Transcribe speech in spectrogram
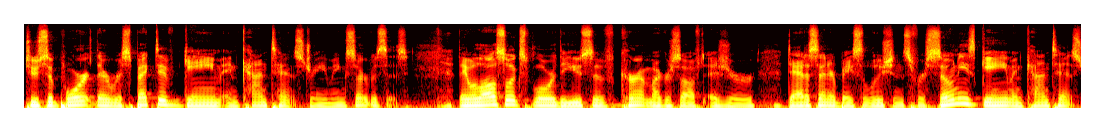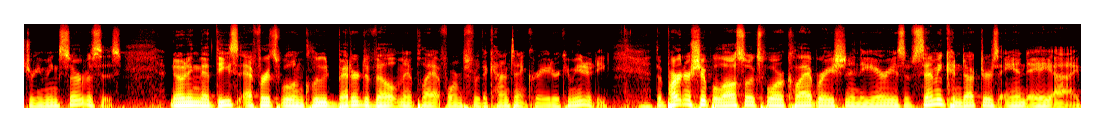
to support their respective game and content streaming services. They will also explore the use of current Microsoft Azure data center based solutions for Sony's game and content streaming services, noting that these efforts will include better development platforms for the content creator community. The partnership will also explore collaboration in the areas of semiconductors and AI.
